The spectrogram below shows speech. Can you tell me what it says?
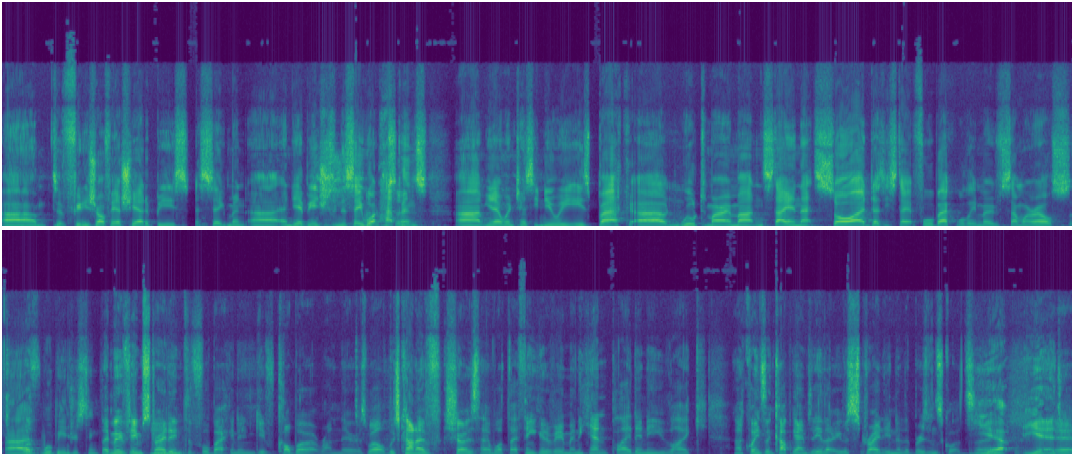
um, to finish off our shout of beers segment. Uh, and yeah, it'd be interesting to see what happens. Um, you know, when Tesi Niu is back, uh, will Te Maire Martin stay in that side? Does he stay at fullback? Will he move somewhere else? Uh, Well, will be interesting. They moved him straight into fullback and then give Cobbo a run there as well, which kind of shows how what they're thinking of him. And he hadn't played any like uh, Queensland Cup games either. He was straight into the Brisbane squad. So, Yeah, yeah, yeah,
